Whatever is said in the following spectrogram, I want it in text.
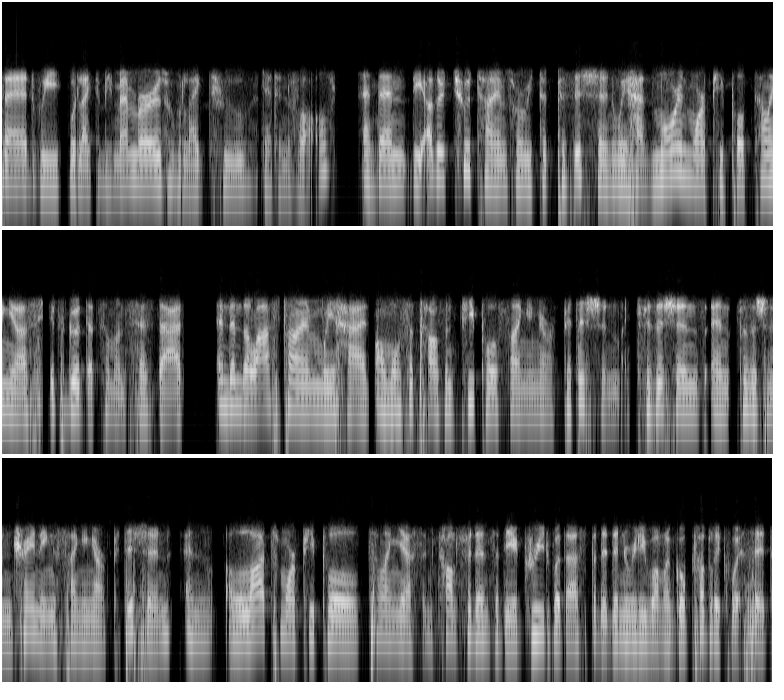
said. We would like to be members. We would like to get involved." And then the other two times where we took position, we had more and more people telling us it's good that someone says that. And then the last time we had almost a thousand people signing our petition, like physicians and physician in training signing our petition, and a lot more people telling us in confidence that they agreed with us, but they didn't really want to go public with it.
